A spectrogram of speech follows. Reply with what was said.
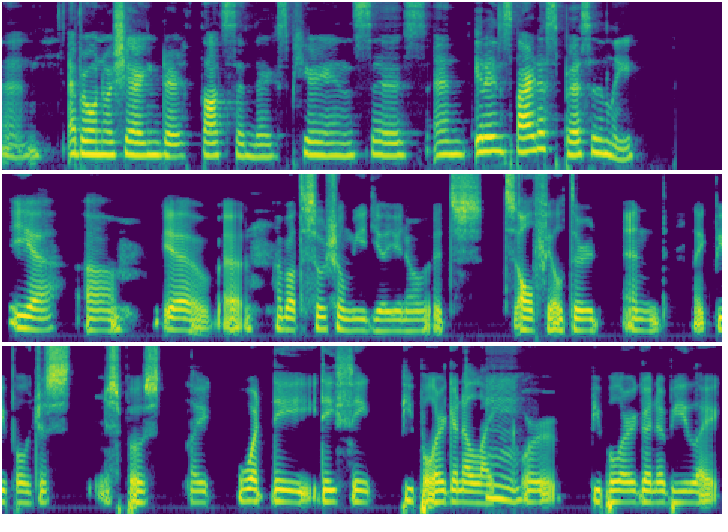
and everyone was sharing their thoughts and their experiences, and it inspired us personally. yeah, um, yeah. Uh, about the social media, you know, it's it's all filtered, and like people just just post like what they they think people are gonna like, Mm. or people are gonna be like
